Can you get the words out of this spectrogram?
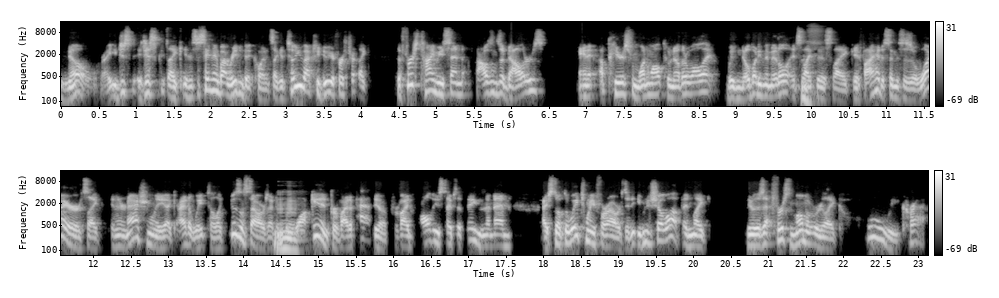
know, right? You just it just like it's the same thing about reading Bitcoin. It's like until you actually do your first trade, like the first time you send thousands of dollars and it appears from one wallet to another wallet with nobody in the middle. It's like this, like if I had to send this as a wire, it's like internationally, like I had to wait till like business hours. I had to Mhm. walk in, provide a pat, you know, provide all these types of things. And then I still have to wait 24 hours. Did it even show up? And like, you know, there's that first moment where you're like, holy crap,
